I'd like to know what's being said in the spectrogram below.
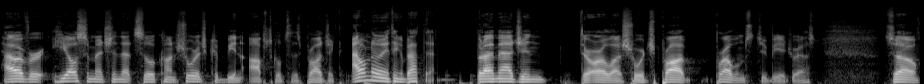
However, he also mentioned that silicon shortage could be an obstacle to this project. I don't know anything about that, but I imagine there are a lot of shortage problems to be addressed. So.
